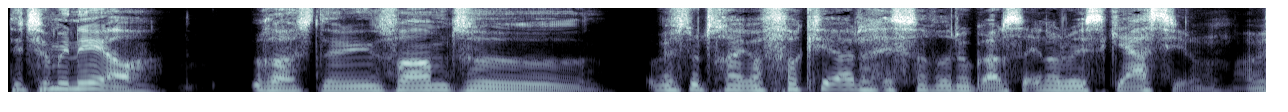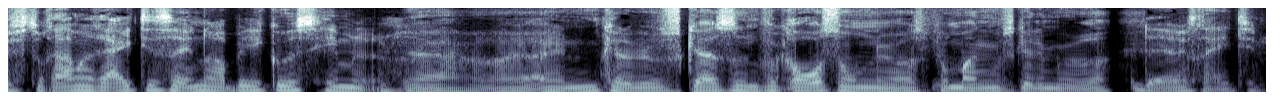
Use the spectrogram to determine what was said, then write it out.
determinere resten af ens fremtid. Hvis du trækker forkert, så ved du godt, så ender du i skærsilden. Og hvis du rammer rigtigt, så ender du op i Guds himmel. Ja, og herinde kan det jo skære siden for gråzonen jo også på mange forskellige måder. Det er rigtigt.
